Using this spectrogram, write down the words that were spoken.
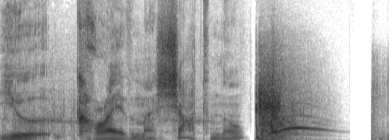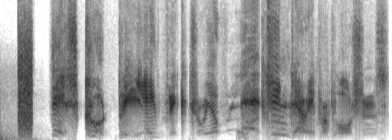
You crave my shot, no? This could be a victory of legendary proportions.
